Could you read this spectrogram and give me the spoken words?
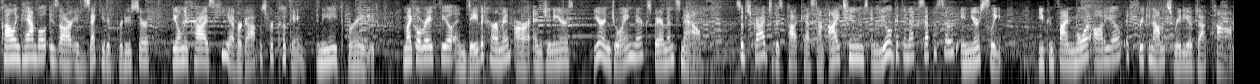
Colin Campbell is our executive producer. The only prize he ever got was for cooking in the eighth grade. Michael Rayfield and David Herman are our engineers. You're enjoying their experiments now. Subscribe to this podcast on iTunes, and you'll get the next episode in your sleep. You can find more audio at Freakonomicsradio.com.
